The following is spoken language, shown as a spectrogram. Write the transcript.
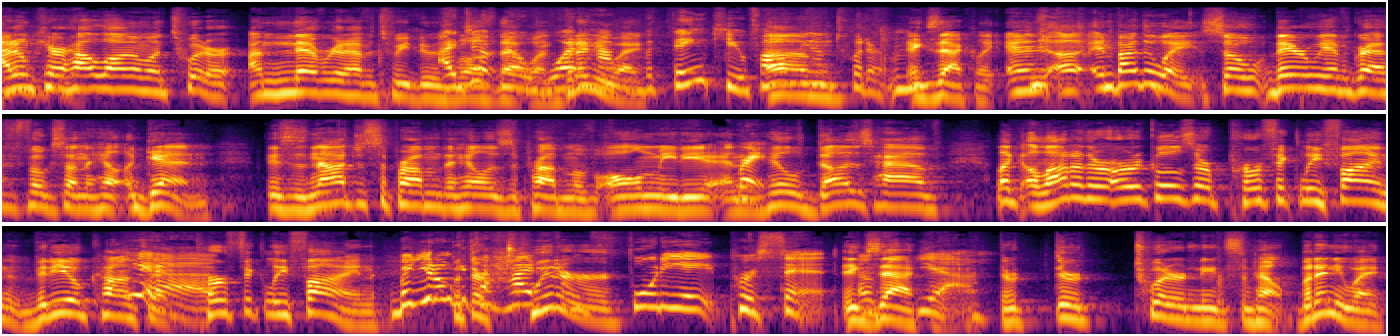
I don't care how long I'm on Twitter. I'm never gonna have a tweet do as I well as that know one. what but anyway, happened, but thank you. Follow me on um, Twitter. Mhm. Exactly. And uh, and by the way, so there we have a graphic focus on the Hill. Again, this is not just a problem of the Hill, it's a problem of all media. And Right. the Hill does have like a lot of their articles are perfectly fine. Video content, Yeah. perfectly fine. but you don't get their to hide Twitter, 48% of- Exactly. yeah Their their Twitter needs some help. But anyway,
